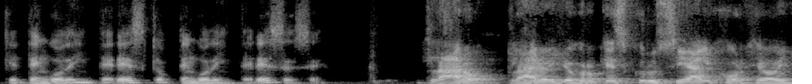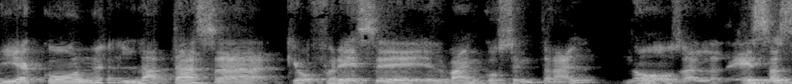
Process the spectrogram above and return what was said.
que tengo de interés, que obtengo de intereses. ¿eh? Claro, claro, y yo creo que es crucial, Jorge, hoy día con la tasa que ofrece el Banco Central, ¿no? O sea, esas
